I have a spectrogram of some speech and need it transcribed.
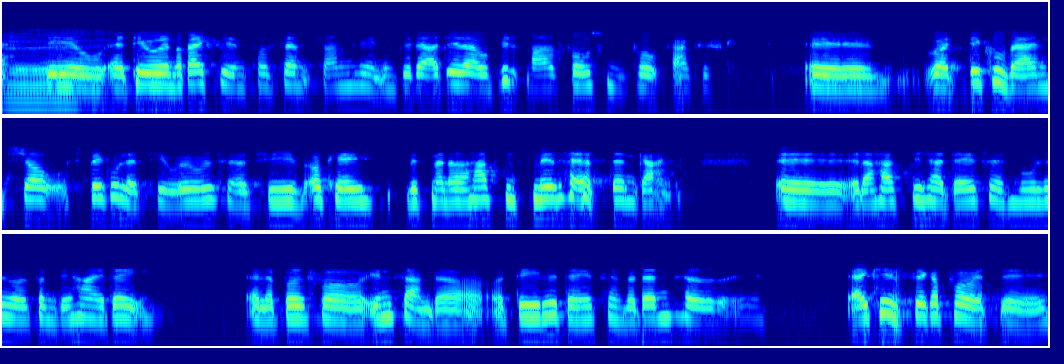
øh, det er, jo, det er jo en rigtig interessant sammenligning, det der. Og det er der jo vildt meget forskning på, faktisk. Øh, hvor det kunne være en sjov, spekulativ øvelse at sige, okay, hvis man havde haft en smidt dengang, øh, eller haft de her datamuligheder, som vi har i dag, eller både for at indsamle og, og dele data, hvordan havde... Øh, jeg er ikke helt sikker på, at, øh,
